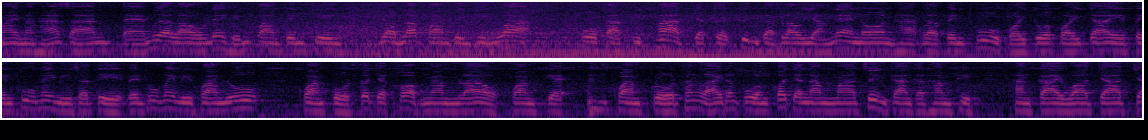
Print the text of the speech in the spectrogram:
มายมหาศาล แต่เมื่อเราได้เห็นความเป็นจริง ยอมรับความเป็นจริงว่าโอกาสผิดพลาดจะเกิดขึ้นกับเราอย่างแน่นอน หากเราเป็นผู้ปล่อยตัวปล่อยใจ เป็นผู้ไม่มีสติ เป็นผู้ไม่มีความรู้ ความโกรธก็จะครอบงำเราความแกะความโกรธทั้งหลายทั้งปวงก็จะนำมาซึ่งการกระทำผิด ทางกายวาจาใจ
